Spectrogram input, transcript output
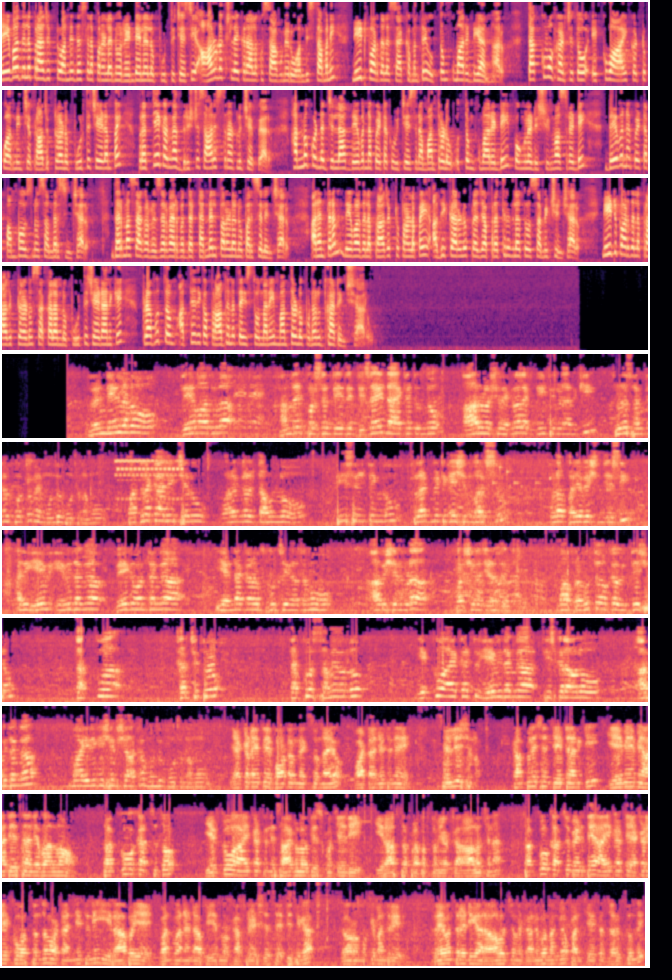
Devadula project అన్ని దశల పనులను రెండేళ్ళలో పూర్తి చేసి ఆరు లక్షల ఎకరాలకు సాగునీరు అందిస్తామని నీటిపారుదల శాఖ మంత్రి ఉత్తమ్ కుమార్ రెడ్డి అన్నారు. తక్కువ ఖర్చుతో ఎక్కువ ఆయకట్టుకు అందించే ప్రాజెక్టులను పూర్తి చేయడంపై ప్రత్యేకంగా దృష్టి సారిస్తున్నట్లు చెప్పారు. హన్మకొండ జిల్లా దేవన్నపేటకు విచ్చేసిన మంత్రులు ఉత్తమ్ కుమార్ రెడ్డి పొంగులేటి శ్రీనివాసరెడ్డి దేవన్నపేట పంప్ హౌస్ను సందర్శించారు. ధర్మసాగర్ రిజర్వాయర్ వద్ద టన్నెల్ పనులను పరిశీలించారు. అనంతరం దేవాదల ప్రాజెక్టు పనులపై అధికారులు ప్రజాప్రతినిధులతో సమీక్షించారు. నీటిపారుదల ప్రాజెక్టులను సకాల సకాలంలో పూర్తి చేయడానికే ప్రభుత్వం అత్యధిక ప్రాధాన్యత ఇస్తోందని మంత్రులు పునరుద్ఘాటించారు. రెండేళ్ళలో దేవాదుల హండ్రెడ్ పర్సెంట్ ఏదైతే డిజైన్ యాక్ట్ ఉందో ఆరు లక్షల ఎకరాలకు నీటి ఇవ్వడానికి దృఢ సంకల్పంతో మేము ముందుకు పోతున్నాము. భద్రకాళి చెరువు వరంగల్ టౌన్లో డీసిల్టింగ్ ఫ్లడ్ మిటిగేషన్ వర్క్స్ కూడా పర్యవేక్షణ చేసి అది ఏ ఏ విధంగా వేగవంతంగా ఈ ఎండాకాలం పూర్తి చేయగలుగుతామో ఆ విషయాన్ని కూడా పరిశీలన చేయడం జరుగుతుంది. మా ప్రభుత్వం యొక్క ఉద్దేశం తక్కువ ఖర్చుతో తక్కువ సమయంలో ఎక్కువ ఆయకట్టు ఏ విధంగా తీసుకురావాలో ఆ విధంగా మా ఇరిగేషన్ శాఖ ముందుకు పోతున్నాము. ఎక్కడైతే బాటం నెక్స్ ఉన్నాయో వాటన్నిటినీ సొల్యూషన్ కంప్లీషన్ చేయడానికి ఏమేమి ఆదేశాలు ఇవ్వాలనో తక్కువ ఖర్చుతో ఎక్కువ ఆయకట్టుని సాగులో తీసుకొచ్చేది ఈ రాష్ట్ర ప్రభుత్వం యొక్క ఆలోచన. తక్కువ ఖర్చు పెడితే ఆయకట్టు ఎక్కడ ఎక్కువ వస్తుందో వాటన్నిటినీ ఈ రాబోయే వన్ వన్ అండ్ హాఫ్ ఇయర్లో కంప్లీట్ చేసే దిశగా గౌరవ ముఖ్యమంత్రి రేవంత్ రెడ్డి గారి ఆలోచనలకు అనుగుణంగా పనిచేయడం జరుగుతుంది.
